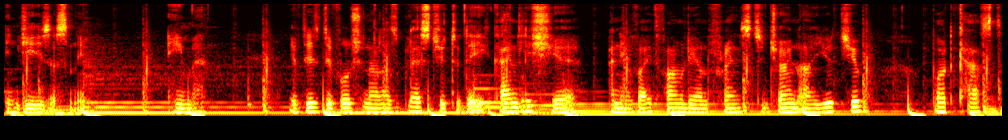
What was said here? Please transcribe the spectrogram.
in Jesus' name. Amen. If this devotional has blessed you today, kindly share and invite family and friends to join our YouTube, podcast,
